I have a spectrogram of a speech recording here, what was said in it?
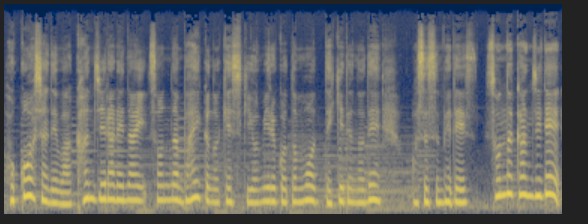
歩行者では感じられないそんなバイクの景色を見ることもできるのでおすすめです。そんな感じで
